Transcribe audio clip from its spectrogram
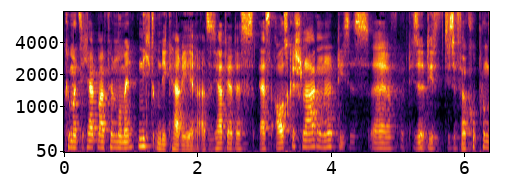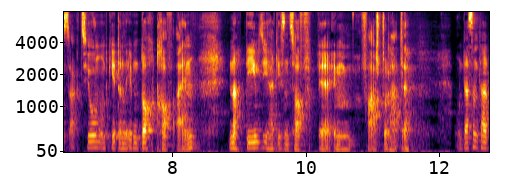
kümmert sich halt mal für einen Moment nicht um die Karriere. Also sie hat ja das erst ausgeschlagen, ne, dieses, äh, diese, die, diese Verkupplungsaktion und geht dann eben doch drauf ein, nachdem sie halt diesen Zoff äh, im Fahrstuhl hatte. Und das sind halt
